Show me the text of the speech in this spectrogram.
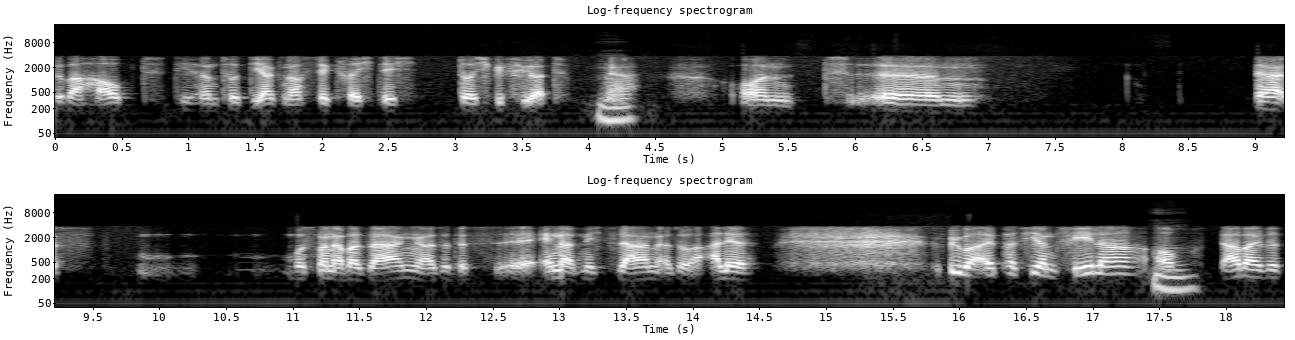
überhaupt die Hirntoddiagnostik richtig durchgeführt. Mhm. Ja. Und ähm, das muss man aber sagen, also das äh, ändert nichts daran. Also alle überall passieren Fehler, mhm. auch dabei wird,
